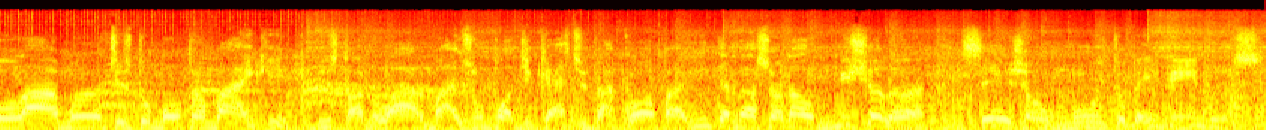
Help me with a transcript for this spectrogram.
Olá, amantes do mountain bike. Está no ar mais um podcast da Copa Internacional Michelin. Sejam muito bem-vindos. A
